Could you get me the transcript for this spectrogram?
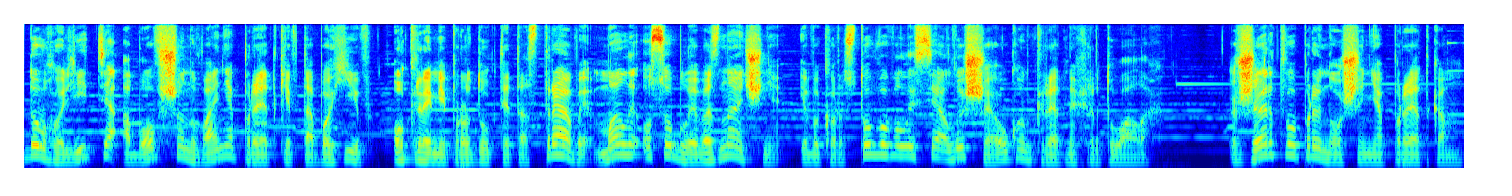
довголіття або вшанування предків та богів. Окремі продукти та страви мали особливе значення і використовувалися лише у конкретних ритуалах. Жертвоприношення предкам.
